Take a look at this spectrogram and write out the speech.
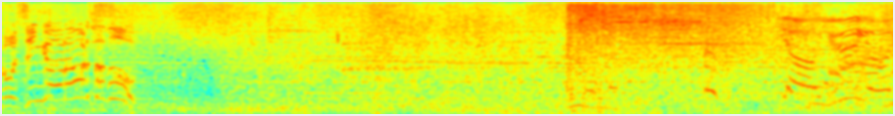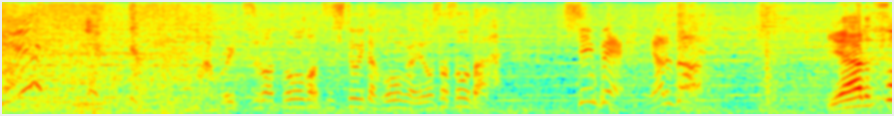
巨人が現れたぞ！余裕余裕。やっこいつは討伐しといた方が良さそうだ。新兵やるぞ！やるぞ！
